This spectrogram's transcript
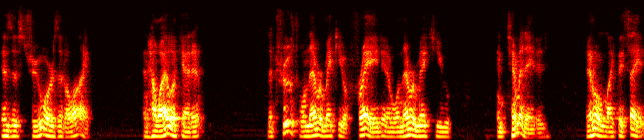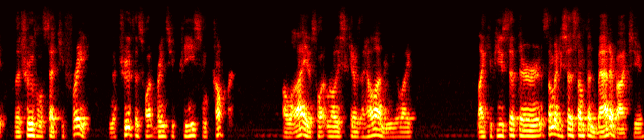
Is this true or is it a lie? And how I look at it, the truth will never make you afraid and it will never make you intimidated. It'll, like they say, the truth will set you free. And the truth is what brings you peace and comfort. A lie is what really scares the hell out of you. Like, like if you sit there, somebody says something bad about you,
